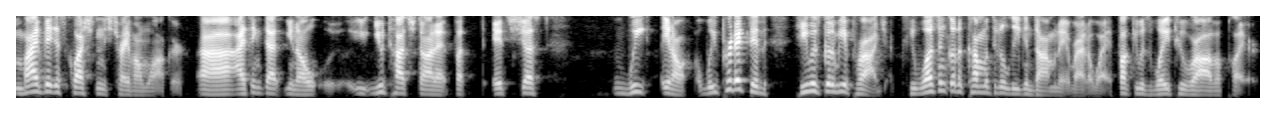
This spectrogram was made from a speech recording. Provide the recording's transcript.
my biggest question is Travon Walker. Uh, I think that you know you, you touched on it, but it's just we you know we predicted he was going to be a project. He wasn't going to come into the league and dominate right away. Fuck, he was way too raw of a player.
